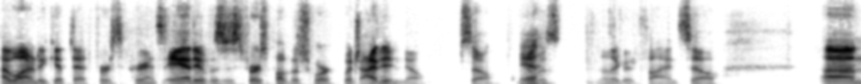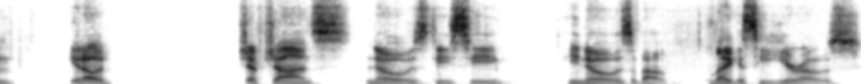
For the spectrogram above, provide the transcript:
I wanted to get that first appearance. And it was his first published work, which I didn't know. So Yeah. it was another good find. So um, you know, Jeff Johns knows DC. He knows about legacy heroes,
